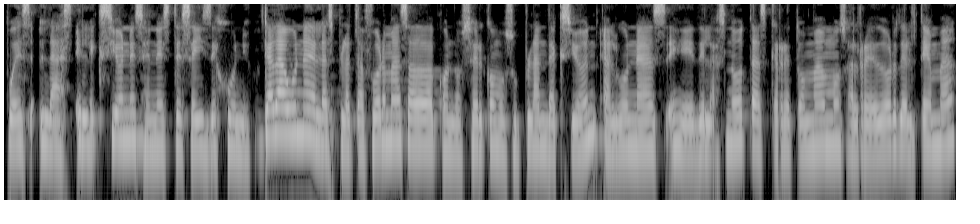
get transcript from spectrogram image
pues las elecciones en este 6 de junio. Cada una de las plataformas ha dado a conocer como su plan de acción. Algunas eh, de las notas que retomamos alrededor del tema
